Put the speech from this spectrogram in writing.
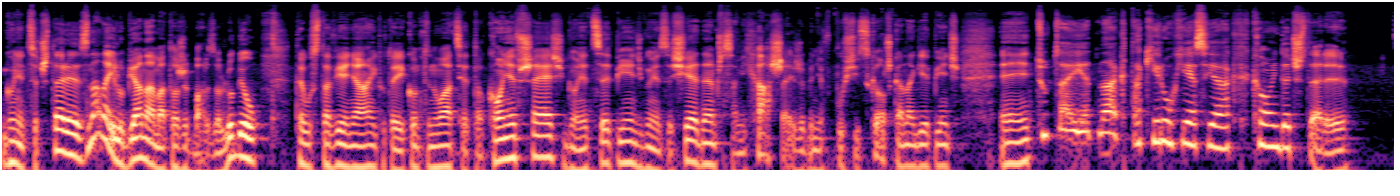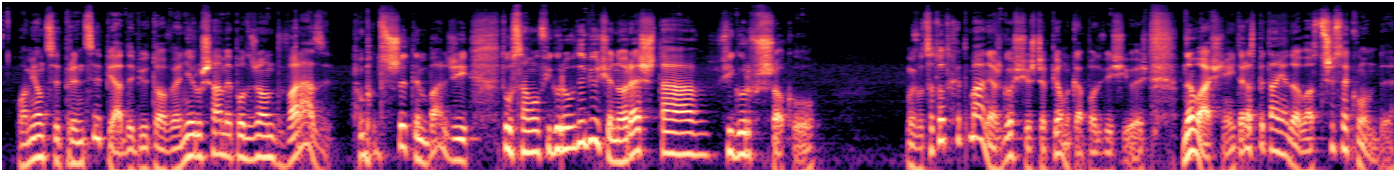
Goniec C4, znana i lubiana, amatorzy bardzo lubią te ustawienia i tutaj kontynuacja to konie w 6, goniec C5, goniec C7, czasami H6, żeby nie wpuścić skoczka na G5. E, Tutaj jednak taki ruch jest jak koń D4. Łamiący pryncypia debiutowe, nie ruszamy pod rząd dwa razy, bo trzy tym bardziej tą samą figurą w debiucie, no reszta figur w szoku. Mówię, co to od hetmaniarz, gościu, jeszcze pionka podwiesiłeś. No właśnie, i teraz pytanie do Was, trzy sekundy.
